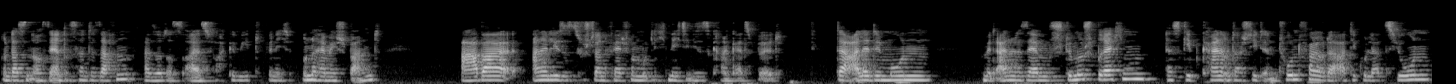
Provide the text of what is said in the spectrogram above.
Und das sind auch sehr interessante Sachen. Also das als Fachgebiet finde ich unheimlich spannend. Aber Annelieses Zustand fällt vermutlich nicht in dieses Krankheitsbild. Da alle Dämonen mit einer und derselben Stimme sprechen, es gibt keinen Unterschied in Tonfall oder Artikulation,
